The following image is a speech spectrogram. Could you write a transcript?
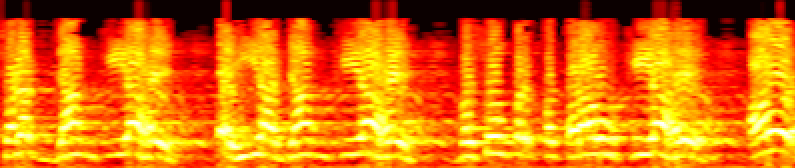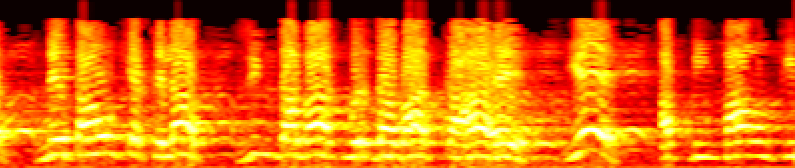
سڑک جام کیا ہے، پہیا جام کیا ہے، بسوں پر پتراؤ کیا ہے، اور نیتاؤں کے خلاف زندہ باد مرد آباد کہا ہے۔ یہ اپنی ماؤں کی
